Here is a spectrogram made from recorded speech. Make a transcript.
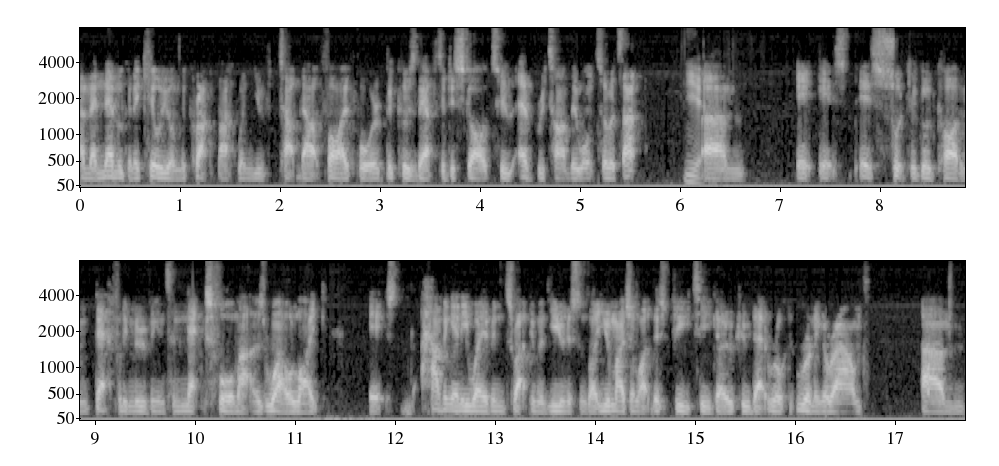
And they're never going to kill you on the crackback when you've tapped out five for it because they have to discard two every time they want to attack. yeah. Um, it, it's it's such a good card and definitely moving into next format as well. Like it's having any way of interacting with unisons. Like you imagine like this GT Goku deck ru- running around, um,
